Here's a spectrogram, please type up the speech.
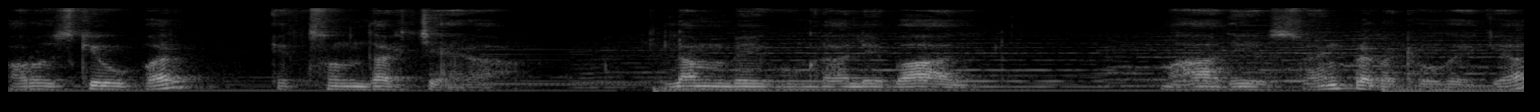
और उसके ऊपर एक सुंदर चेहरा, लंबे घुंघराले बाल। महादेव स्वयं प्रकट हो गए क्या?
